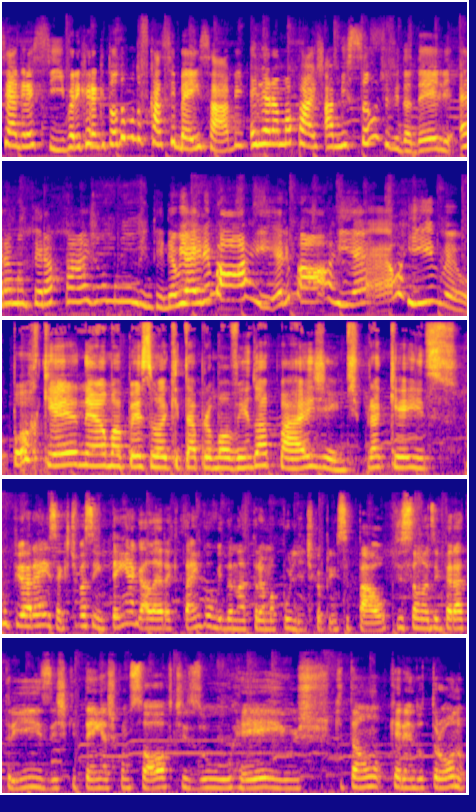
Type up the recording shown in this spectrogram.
ser agressivo. Ele queria que todo mundo ficasse bem, sabe? Ele era uma paz. A missão de vida dele era manter a paz no mundo, entendeu? E aí ele morre. Ele morre. É, é horrível. Por que, né, uma pessoa que tá promovendo a paz, gente? Pra que isso? O pior é isso, é que, tipo assim, tem a galera que tá envolvida na trama política principal, que são as imperatrizes, que tem as consortes, o rei, os que estão querendo o trono.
